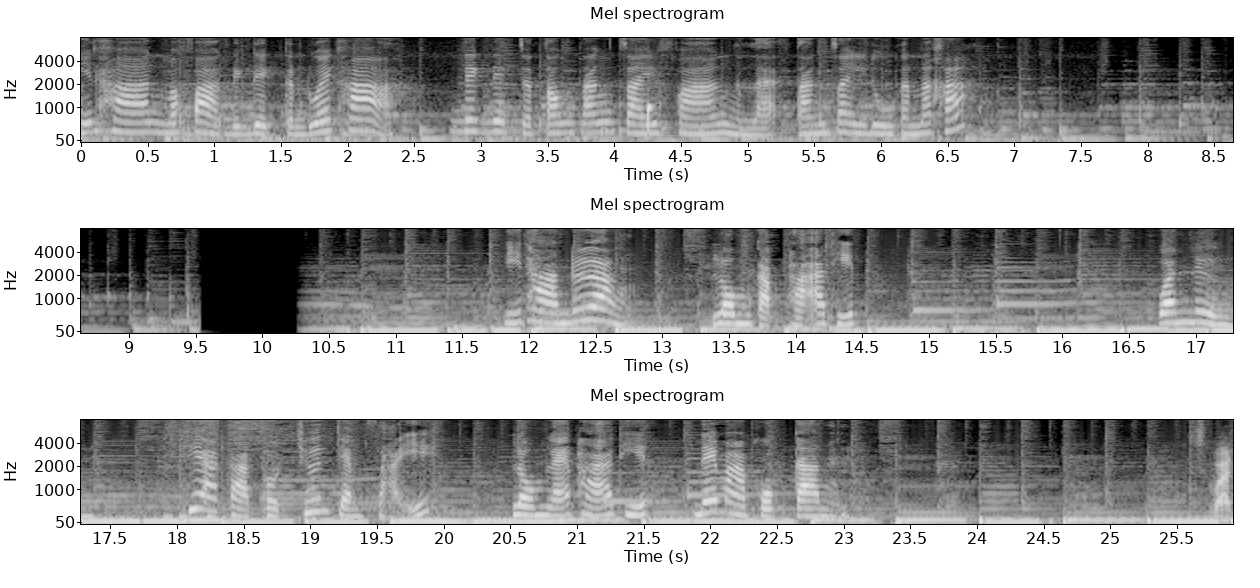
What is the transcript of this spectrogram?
นิทานมาฝากเด็กๆกันด้วยค่ะ เด็กๆจะต้องตั้งใจฟังและตั้งใจดูกันนะคะ นิทานเรื่อง ลมกับพระอาทิตย์ วันหนึ่ง ที่อากาศสดชื่นแจ่มใส ลมและพระอาทิตย์ได้มาพบกัน สวัส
